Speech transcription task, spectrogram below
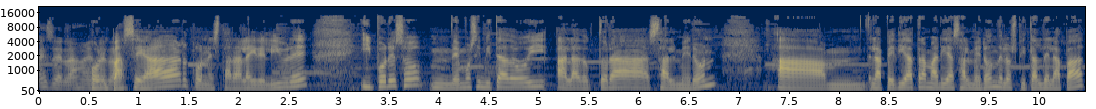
Es verdad. Es con verdad. pasear, con estar al aire libre. Y por eso mm, hemos invitado hoy a la doctora Salmerón, a mm, la pediatra María Salmerón del Hospital de la Paz.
